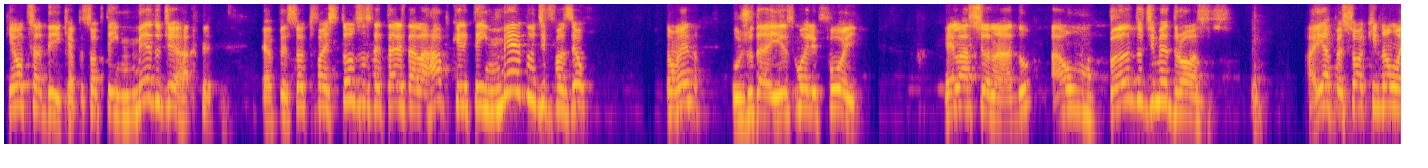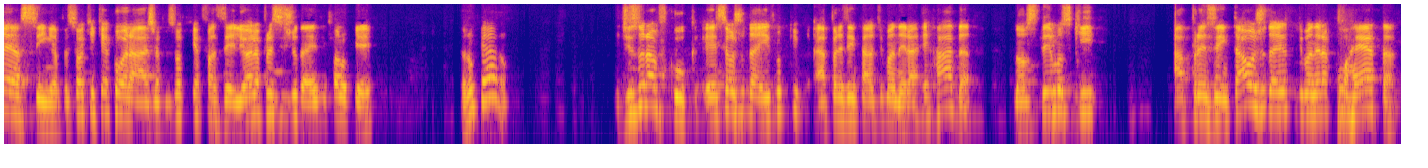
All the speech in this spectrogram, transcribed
Quem é o tzadik? É a pessoa que tem medo de errar. É a pessoa que faz todos os detalhes da Laha porque ele tem medo de fazer o... Estão vendo? O judaísmo ele foi relacionado a um bando de medrosos. Aí a pessoa que não é assim, a pessoa que quer coragem, a pessoa que quer fazer, ele olha para esse judaísmo e fala o quê? Eu não quero. Diz o Rav Kuk, esse é o judaísmo que é apresentado de maneira errada. Nós temos que apresentar o judaísmo de maneira correta.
